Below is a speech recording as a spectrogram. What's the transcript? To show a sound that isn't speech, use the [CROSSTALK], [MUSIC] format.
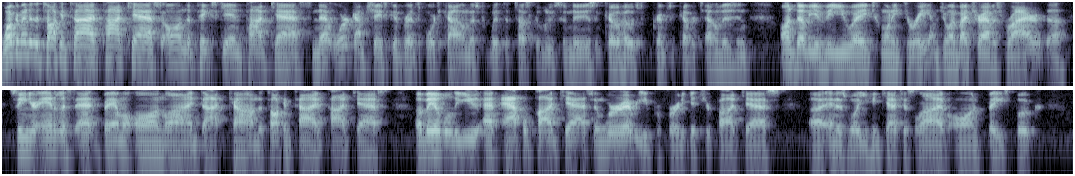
Welcome into the Talking Tide podcast on the Pigskin Podcast Network. I'm Chase Goodbread, sports columnist with the Tuscaloosa News and co-host of Crimson Cover Television on WVUA 23. I'm joined by Travis Reier, the senior analyst at BamaOnline.com. The Talking Tide podcast available to you at Apple Podcasts and wherever you prefer to get your podcasts. Uh, and as well, you can catch us live on Facebook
